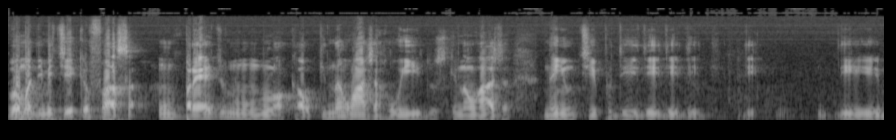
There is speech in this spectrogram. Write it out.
Vamos admitir que eu faça um prédio num, num local que não haja ruídos, que não haja nenhum tipo de, de, de, de, de,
